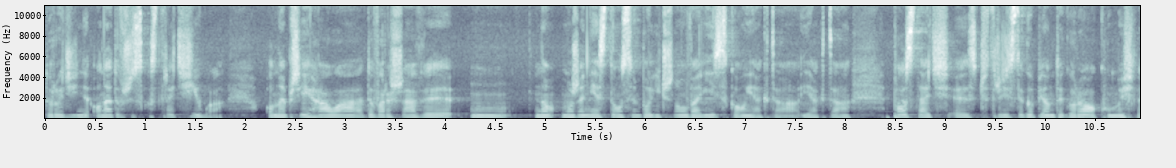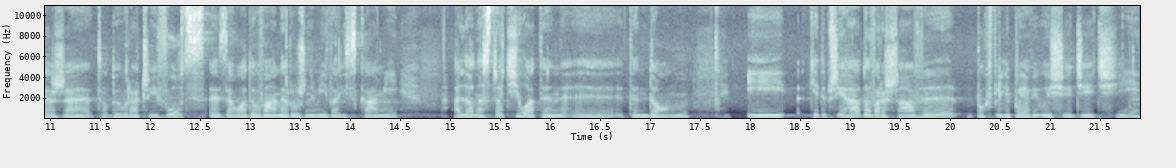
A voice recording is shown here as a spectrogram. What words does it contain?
do rodziny, ona to wszystko straciła. Ona przyjechała do Warszawy, mm, no może nie z tą symboliczną walizką, jak ta, jak ta postać z 1945 roku. Myślę, że to był raczej wóz załadowany różnymi walizkami, ale ona straciła ten, y, ten dom i kiedy przyjechała do Warszawy, po chwili pojawiły się dzieci,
